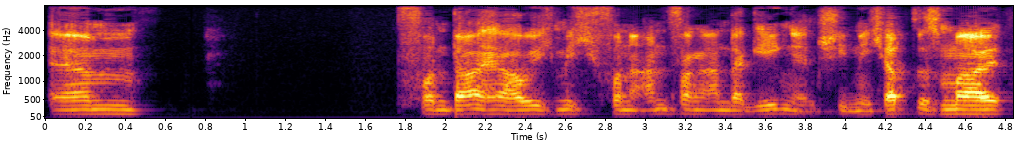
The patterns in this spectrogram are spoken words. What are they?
Ähm, von daher habe ich mich von Anfang an dagegen entschieden. Ich habe das mal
